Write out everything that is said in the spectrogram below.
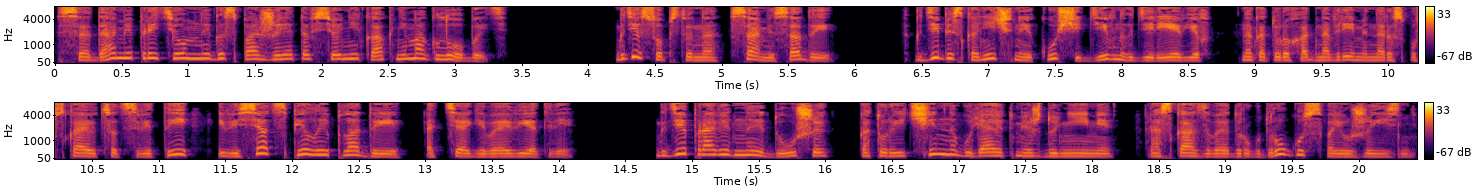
Садами при темной госпоже это все никак не могло быть. Где, собственно, сами сады? Где бесконечные кущи дивных деревьев, на которых одновременно распускаются цветы и висят спелые плоды, оттягивая ветви? Где праведные души, которые чинно гуляют между ними, рассказывая друг другу свою жизнь?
